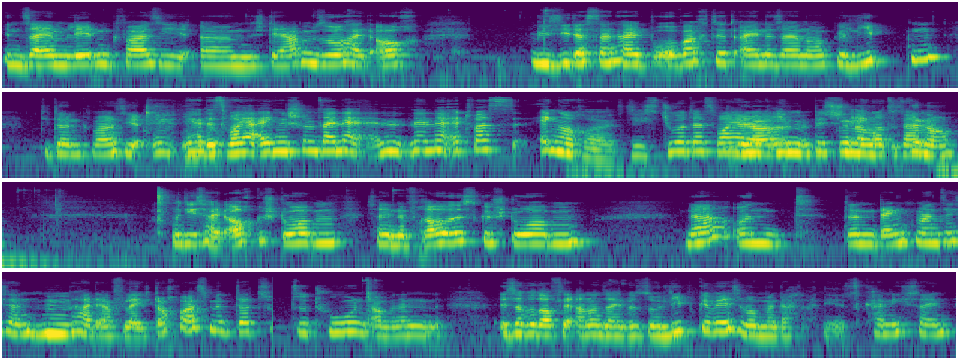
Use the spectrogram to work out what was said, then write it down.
in seinem Leben quasi ähm, sterben, so halt auch, wie sie das dann halt beobachtet, eine seiner Geliebten, die dann quasi um, um Ja, das war ja eigentlich schon seine eine etwas engere. Die Stewardess war ja, ja mit ihm ein bisschen genau, enger zusammen. Genau. Und die ist halt auch gestorben, seine Frau ist gestorben, ne? Und dann denkt man sich dann, hm, hat er vielleicht doch was mit dazu zu tun, aber dann ist er wieder auf der anderen Seite so lieb gewesen, wo man dachte, ach nee, das kann nicht sein.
